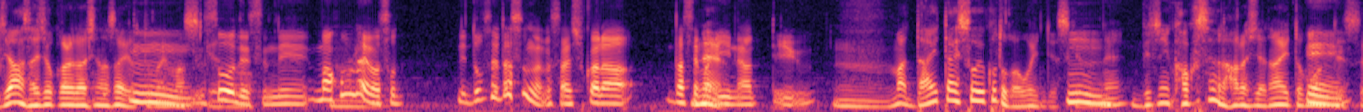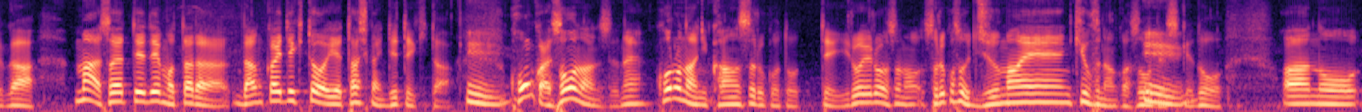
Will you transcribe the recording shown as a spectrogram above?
じゃあ最初から出しなさいよと思います、うん、そうですね、まあ、本来はそ、でどうせ出すなら最初から出せばいいなっていう、ね、うん。まあ、大体そういうことが多いんですけどね、うん、別に隠すような話じゃないと思うんですが、えまあそうやってでも、ただ、段階的とはいえ、確かに出てきた、え、今回、そうなんですよね、コロナに関することって、いろいろそれこそ10万円給付なんかそうですけど、あの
